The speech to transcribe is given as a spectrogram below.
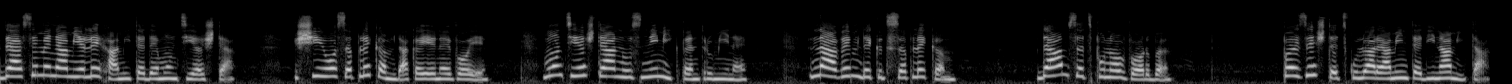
De asemenea, mi-e lehamite de munții ăștia. Și o să plecăm dacă e nevoie. Munții ăștia nu sunt nimic pentru mine. N-avem decât să plecăm. Da, am să-ți spun o vorbă. Păzește-ți culoarea minte dinamita.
